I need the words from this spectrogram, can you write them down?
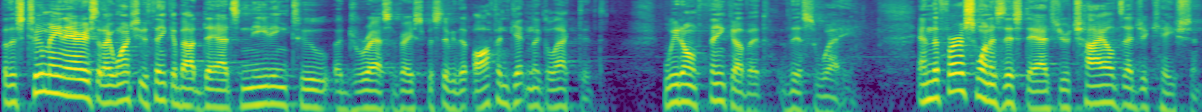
But there's two main areas that I want you to think about dads needing to address very specifically that often get neglected. We don't think of it this way. And the first one is this, dads your child's education.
